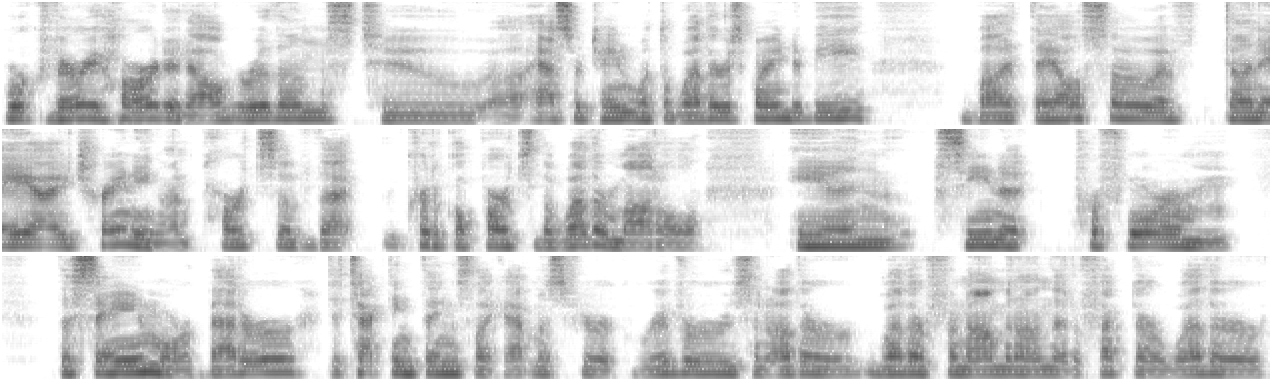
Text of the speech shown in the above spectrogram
work very hard at algorithms to uh, ascertain what the weather is going to be, but they also have done AI training on parts of that critical parts of the weather model and seen it perform the same or better, detecting things like atmospheric rivers and other weather phenomenon that affect our weather.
